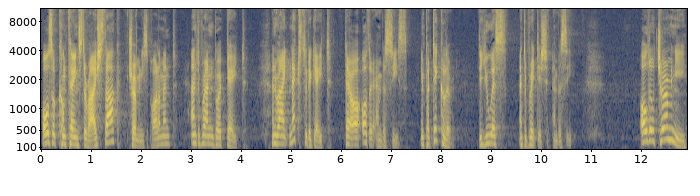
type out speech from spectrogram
also contains the Reichstag, Germany's parliament, and the Brandenburg Gate. And right next to the gate, there are other embassies, in particular, the US and the British embassy. Although Germany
